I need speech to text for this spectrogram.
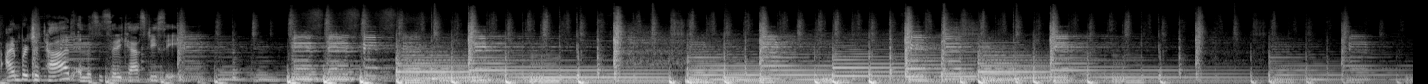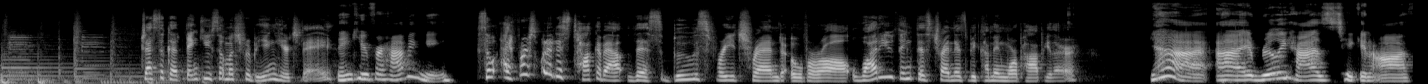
I'm Bridget Todd, and this is CityCast DC. Jessica, thank you so much for being here today. Thank you for having me. So, I first wanted to just talk about this booze free trend overall. Why do you think this trend is becoming more popular? Yeah, uh, it really has taken off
